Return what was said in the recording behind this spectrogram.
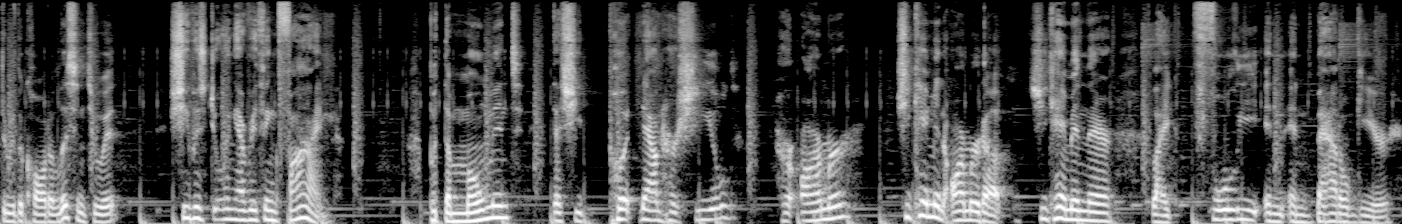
through the call to listen to it she was doing everything fine. But the moment that she put down her shield, her armor, she came in armored up. She came in there like fully in, in battle gear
